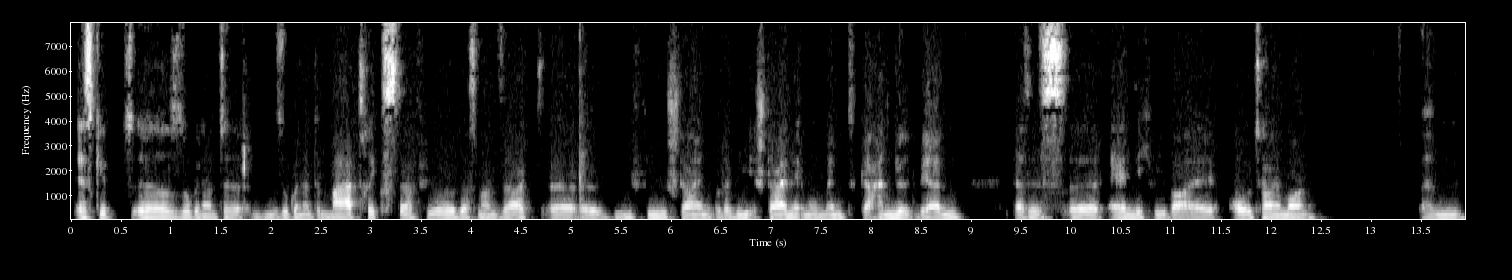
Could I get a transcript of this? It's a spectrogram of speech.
es gibt äh, sogenannte sogenannte Matrix dafür, dass man sagt, äh, äh, wie viel Stein oder wie Steine im Moment gehandelt werden. Das ist äh, ähnlich wie bei Oldtimern. Ähm,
